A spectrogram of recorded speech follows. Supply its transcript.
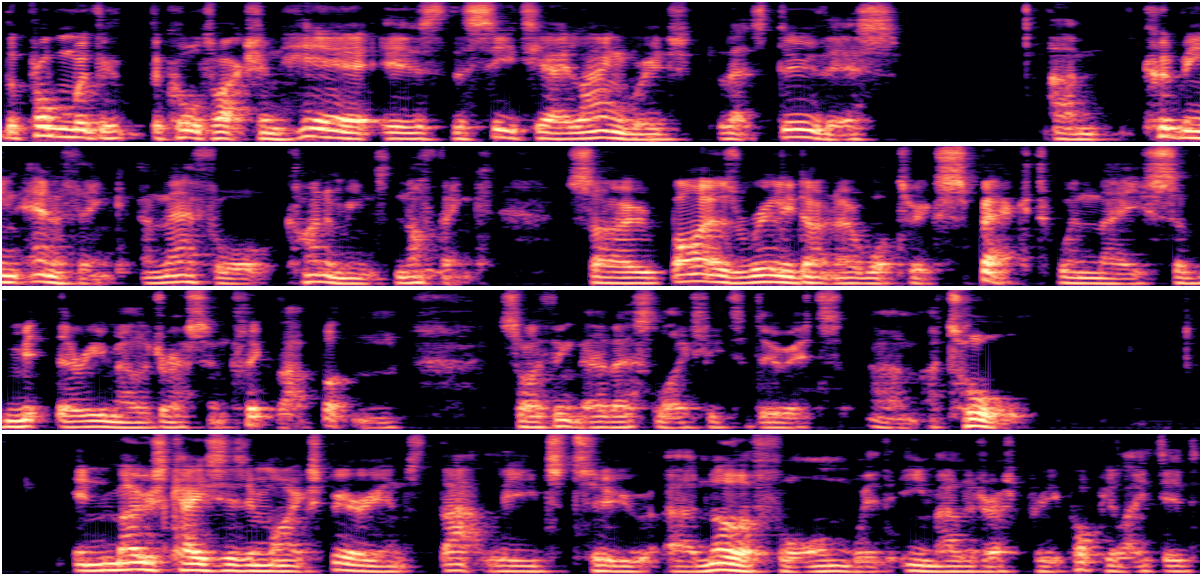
The problem with the, the, call to action here is the CTA language, let's do this, um, could mean anything and therefore kind of means nothing. So buyers really don't know what to expect when they submit their email address and click that button. So I think they're less likely to do it um, at all in most cases, in my experience, that leads to another form with email address pre populated,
